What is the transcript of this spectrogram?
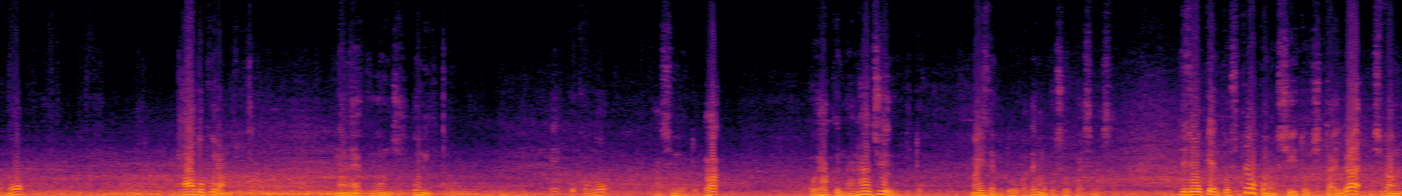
このハードプラン745ミリと。で、ここの足元が570ミリと。まあ、以前の動画でもご紹介しました。で、条件としてはこのシート自体が一番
